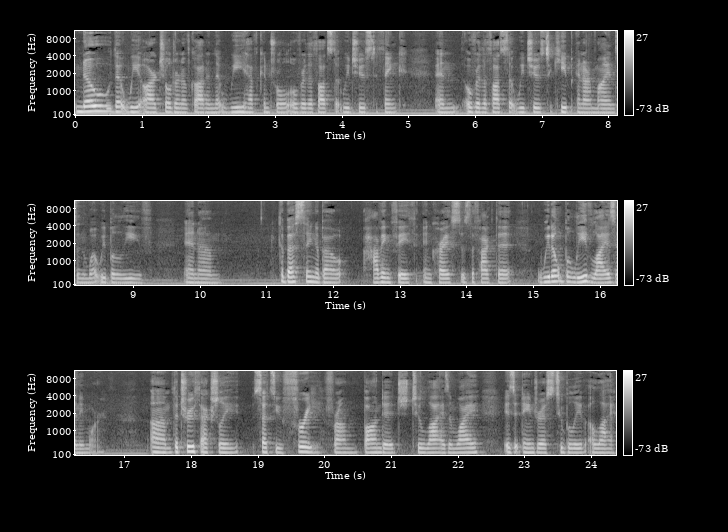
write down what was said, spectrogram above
know that we are children of god and that we have control over the thoughts that we choose to think and over the thoughts that we choose to keep in our minds and what we believe. And um, the best thing about having faith in christ is the fact that we don't believe lies anymore um, the truth actually sets you free from bondage to lies. And why is it dangerous to believe a lie?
